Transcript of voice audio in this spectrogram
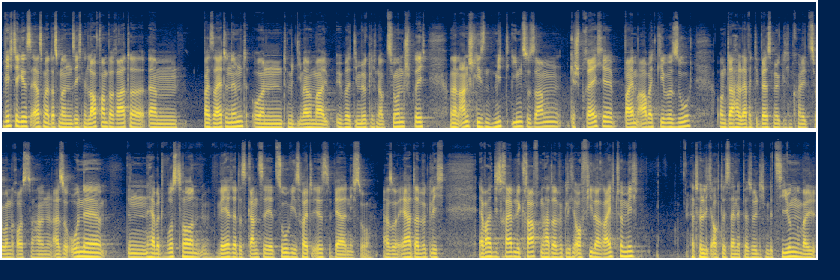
wichtig ist erstmal, dass man sich einen Laufbahnberater ähm, beiseite nimmt und mit ihm einfach mal über die möglichen Optionen spricht und dann anschließend mit ihm zusammen Gespräche beim Arbeitgeber sucht, um da halt einfach die bestmöglichen Konditionen rauszuhandeln. Also ohne den Herbert Wursthorn wäre das Ganze jetzt so, wie es heute ist, wäre nicht so. Also er hat da wirklich, er war die treibende Kraft und hat da wirklich auch viel erreicht für mich. Natürlich auch durch seine persönlichen Beziehungen, weil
